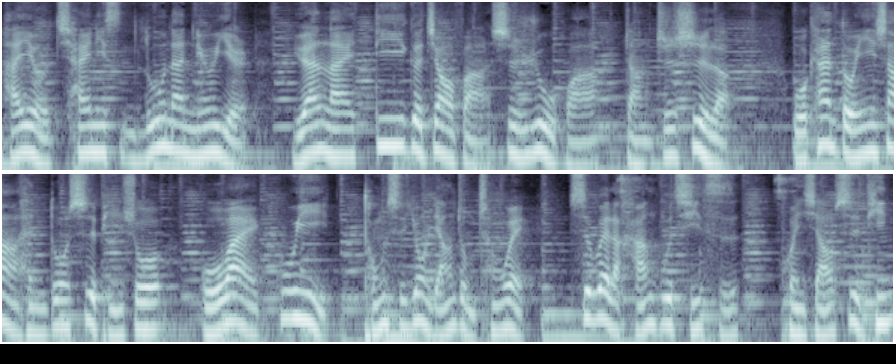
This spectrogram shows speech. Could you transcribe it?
还有 Chinese Lunar New Year。原来第一个叫法是入华，长知识了。我看抖音上很多视频说，国外故意同时用两种称谓，是为了含糊其辞、混淆视听，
